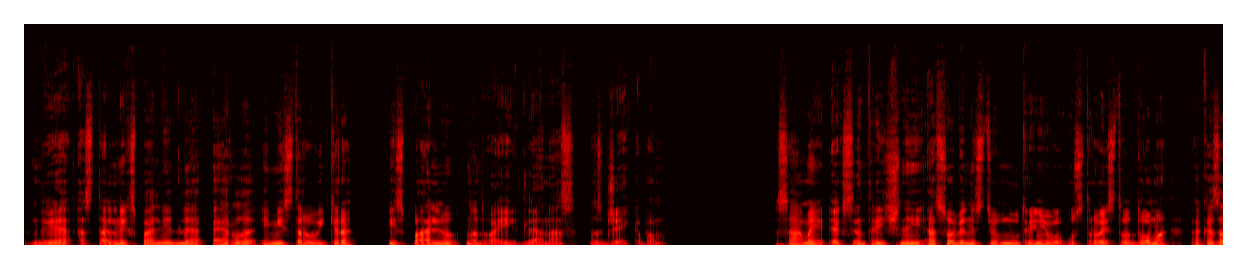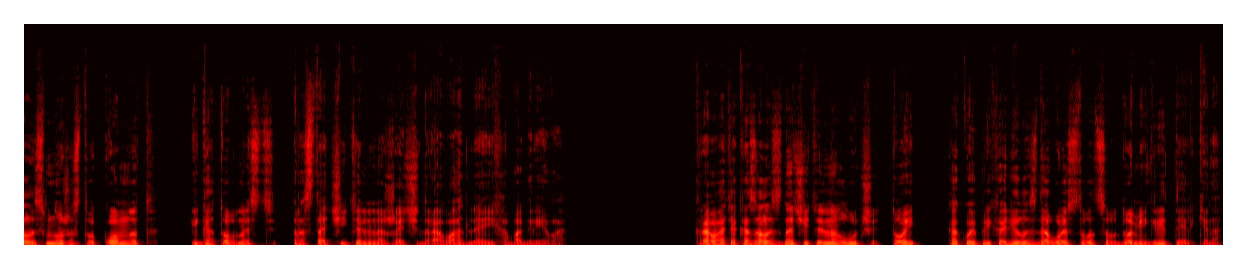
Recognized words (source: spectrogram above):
две остальных спальни для Эрла и мистера Уикера и спальню на двоих для нас с Джейкобом. Самой эксцентричной особенностью внутреннего устройства дома оказалось множество комнат и готовность расточительно жечь дрова для их обогрева. Кровать оказалась значительно лучше той, какой приходилось довольствоваться в доме Грителькина.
